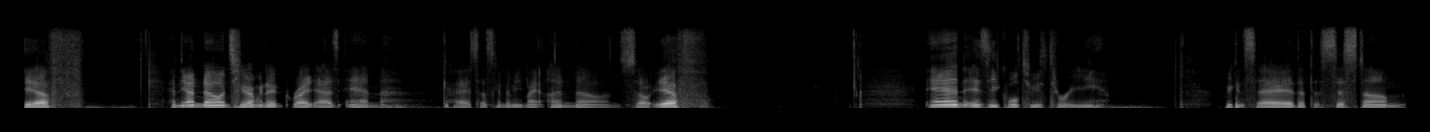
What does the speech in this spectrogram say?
if and the unknowns here I'm going to write as n. Okay, so that's going to be my unknowns. So if n is equal to 3, we can say that the system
